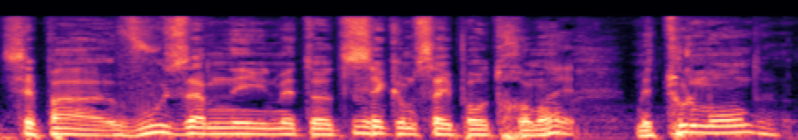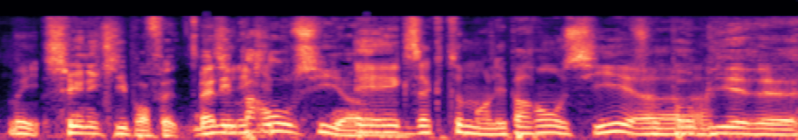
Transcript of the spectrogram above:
C'est pas vous amener une méthode, c'est comme ça et pas autrement. Oui. Mais tout le monde, Oui. c'est une équipe en fait. Ben, C'est les parents aussi. Hein. Exactement, les parents aussi. Faut euh, pas oublier. euh,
